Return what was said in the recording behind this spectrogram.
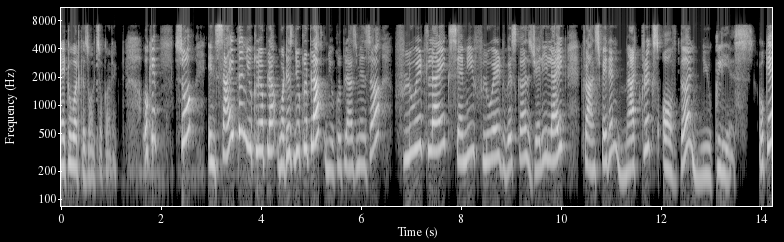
network is also correct. Okay so inside the nucleoplasm what is nucleoplasm nucleoplasm is a fluid like semi fluid viscous jelly like transparent matrix of the nucleus. Okay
